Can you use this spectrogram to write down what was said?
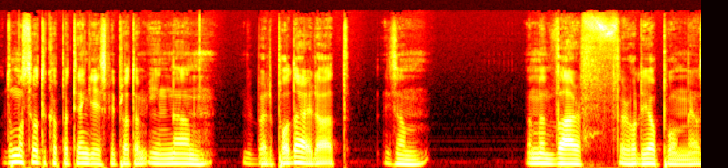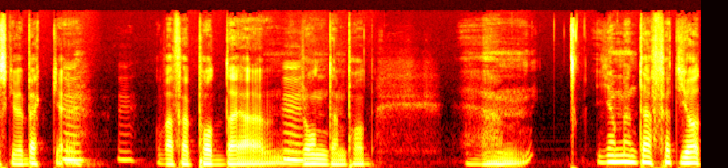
då måste jag återkoppla till en grej som vi pratade om innan vi började podda här idag. Att liksom, men varför håller jag på med att skriva böcker? Mm. Mm. Och varför poddar jag Mm. ronden podd? Ehm, ja men därför att jag,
